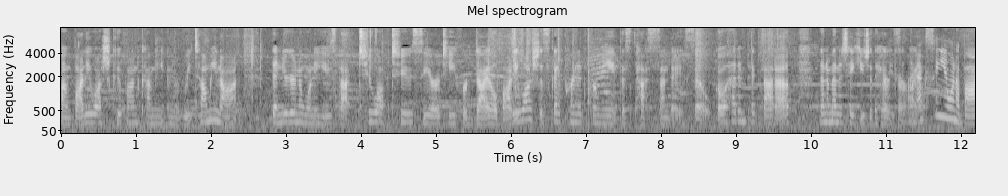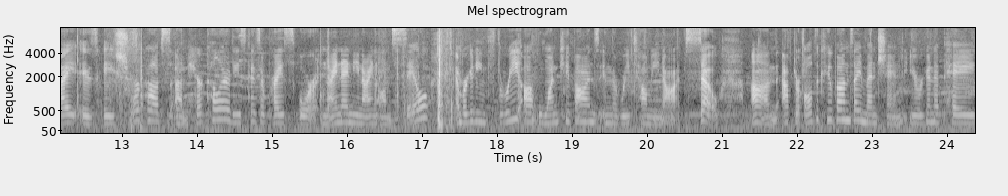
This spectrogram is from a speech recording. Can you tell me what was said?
um, body wash coupon coming in the RetailMeNot. Then you're gonna wanna use that two off two CRT for dial body wash. This guy printed for me this past Sunday, so go ahead and pick that up. Then I'm gonna take you to the hair care so The next thing you wanna buy is a Schwarzkopf's um, hair color. These guys are priced for $9.99 on sale, and we're getting three off one coupons in the RetailMeNot. So um, after all the coupons I mentioned, you're gonna pay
